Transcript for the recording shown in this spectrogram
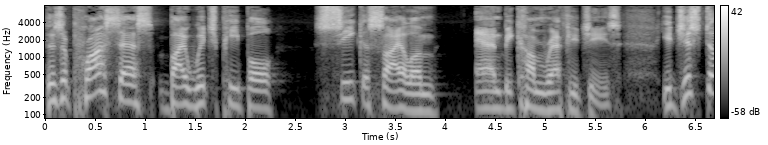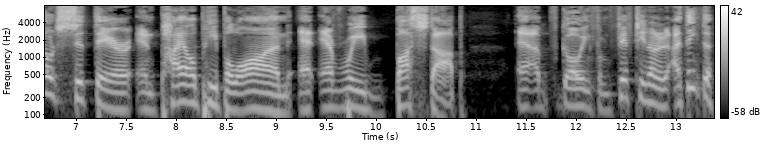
There's a process by which people seek asylum and become refugees. You just don't sit there and pile people on at every bus stop. Uh, going from fifteen hundred, I think the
